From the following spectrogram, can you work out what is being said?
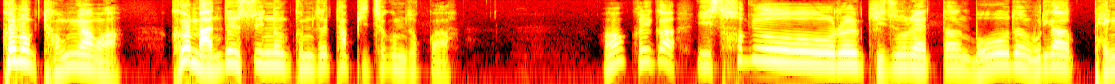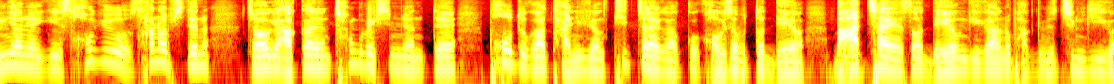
그러면 경량화 그걸 만들 수 있는 금속 다 비처 금속과 어 그러니까 이 석유를 기준으로 했던 모든 우리가 100년의 이 석유 산업 시대는 저기 아까는 1910년대 포드가 단일형 T자 해 갖고 거기서부터 내연 마차에서 내연 기관으로 바뀌면서 증기 기관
